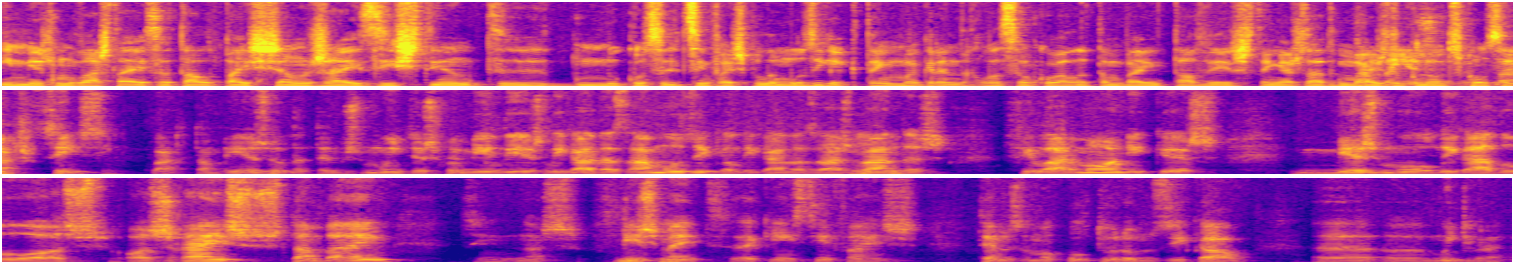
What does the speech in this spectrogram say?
E mesmo lá está, essa tal paixão já existente no Conselho de Sinfãs pela Música, que tem uma grande relação com ela, também talvez tenha ajudado mais também do que noutros conselhos. Claro, sim, sim, claro, também ajuda. Temos muitas famílias ligadas à música, ligadas às uhum. bandas filarmónicas, mesmo ligado aos, aos ranchos também. Sim, nós, felizmente, uhum. aqui em Sinfãs temos uma cultura musical uh, muito grande.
